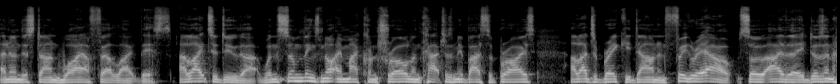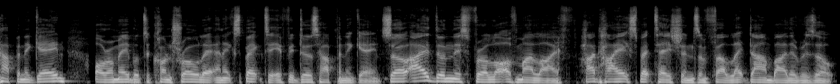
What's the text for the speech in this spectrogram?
and understand why I felt like this. I like to do that. When something's not in my control and catches me by surprise, I like to break it down and figure it out. So either it doesn't happen again or I'm able to control it and expect it if it does happen again. So I had done this for a lot of my life, had high expectations and felt let down by the result.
